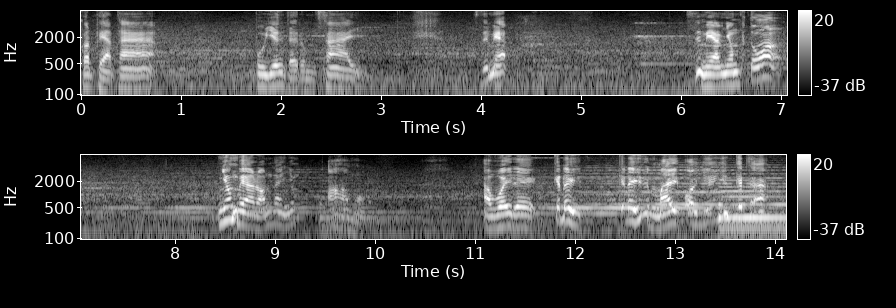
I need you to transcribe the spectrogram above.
គាត់ប្រាប់ថាពួកយើងត្រូវរំសាយសម្រាប់សម្រាប់ខ្ញុំផ្ទាល់ខ្ញុំមានអារម្មណ៍ថាខ្ញុំអស់មកអ្វីដែលក្តីក្តីសម័យរបស់យើងយើងគិតថា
